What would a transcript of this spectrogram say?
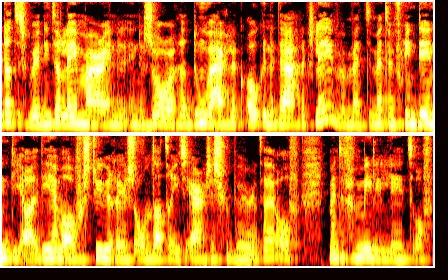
dat is weer niet alleen maar in de, in de zorg. Dat doen we eigenlijk ook in het dagelijks leven. Met, met een vriendin die, die helemaal oversturen is omdat er iets ergens is gebeurd. Hè? Of met een familielid of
